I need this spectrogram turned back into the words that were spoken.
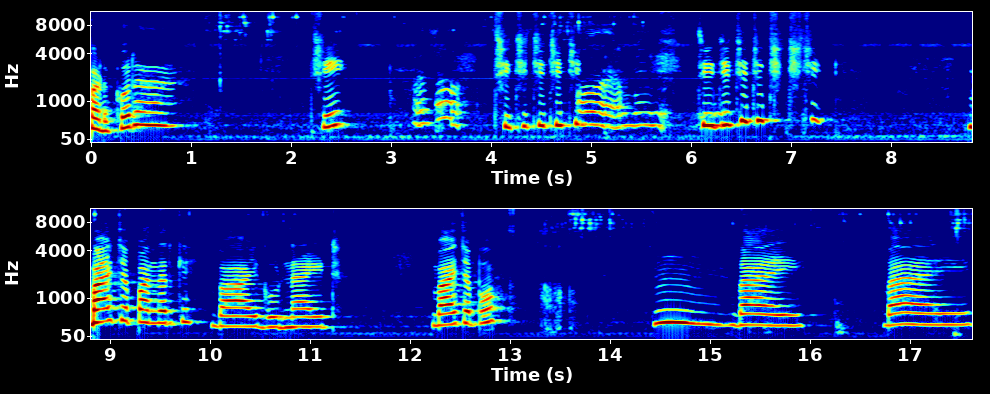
పడుకోరా. बाय चप्पो अंदर के। बाय गुड नाइट बाय चप्पो बाय बाय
